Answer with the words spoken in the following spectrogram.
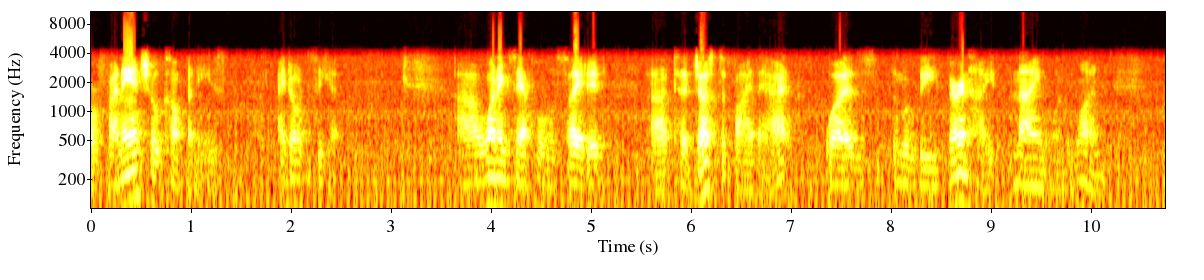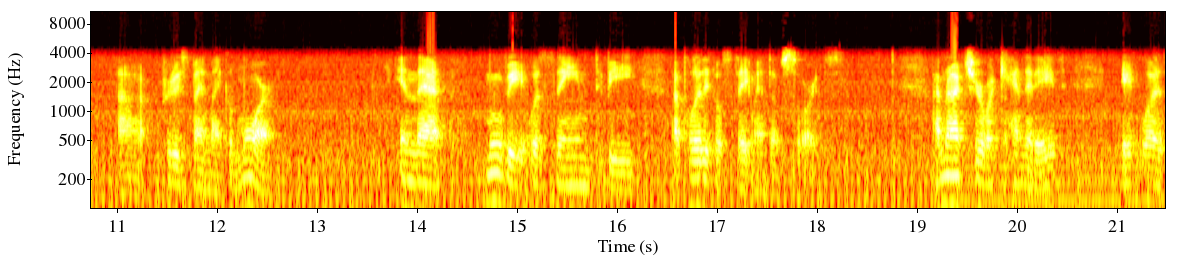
or financial companies, I don't see it. Uh, one example cited uh, to justify that was the movie Fahrenheit 911, uh, produced by Michael Moore. In that movie, it was seen to be a political statement of sorts. I'm not sure what candidate it was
